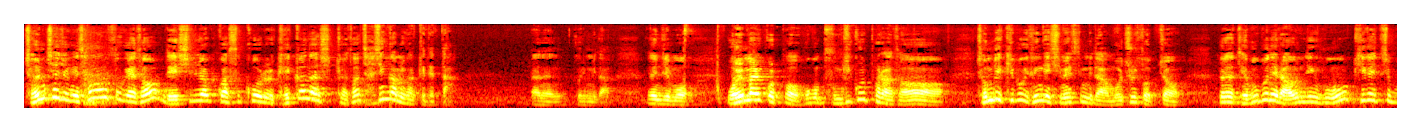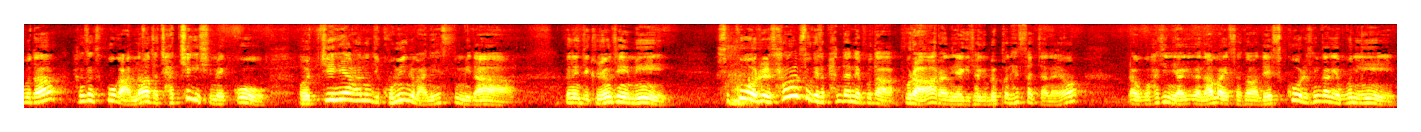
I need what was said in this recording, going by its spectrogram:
전체적인 상황 속에서 내 실력과 스코어를 객관화시켜서 자신감을 갖게 됐다. 라는 글입니다. 그래서 이제 뭐, 월말 골퍼 혹은 분기 골퍼라서 전비 기복이 굉장히 심했습니다. 뭐 어쩔 수 없죠. 그래서 대부분의 라운딩 후 기대치보다 항상 스코어가 안 나와서 자책이 심했고, 어찌 해야 하는지 고민을 많이 했습니다. 근데 이제 교장 선생님이 스코어를 상황 속에서 판단해 보다 보라라는 이야기 저희가 몇 번 했었잖아요. 라고 하신 이야기가 남아 있어서 내 스코어를 생각해 보니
